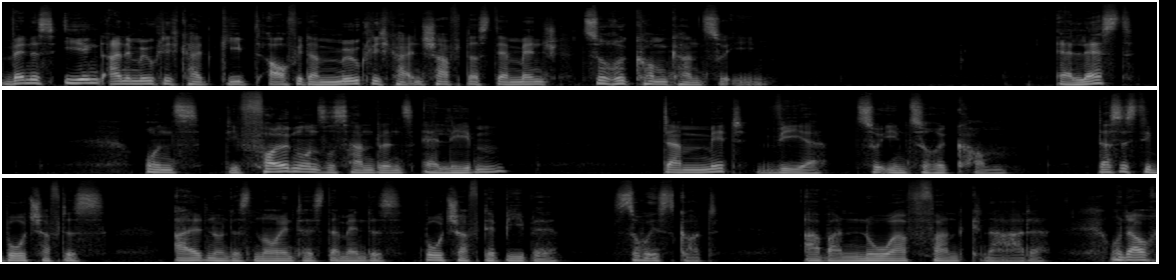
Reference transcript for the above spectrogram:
wenn es irgendeine Möglichkeit gibt, auch wieder Möglichkeiten schafft, dass der Mensch zurückkommen kann zu ihm. Er lässt uns die Folgen unseres Handelns erleben, damit wir zu ihm zurückkommen. Das ist die Botschaft des Alten und des Neuen Testamentes, Botschaft der Bibel. So ist Gott. Aber Noah fand Gnade. Und auch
